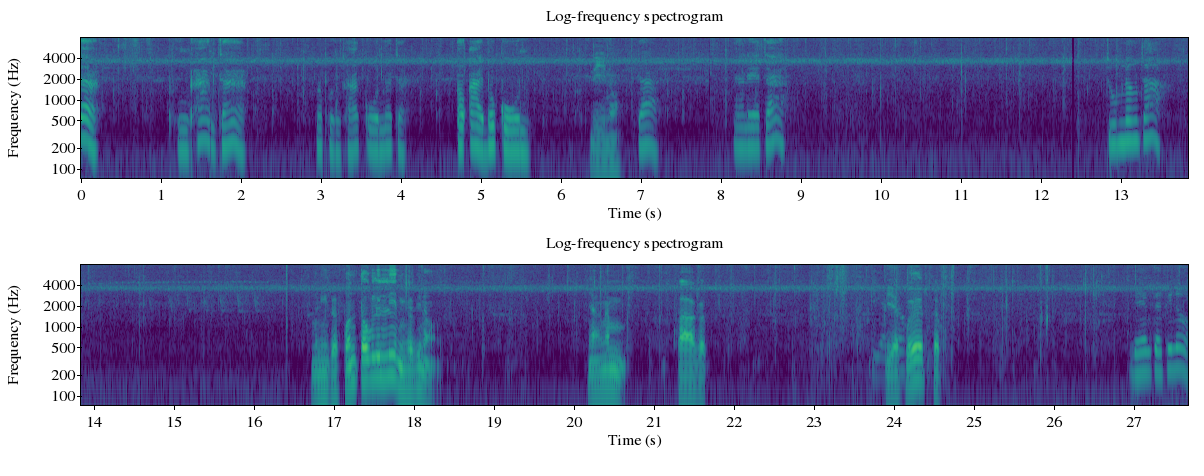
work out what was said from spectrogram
จ้าผึ่งข้ามจ้า มาผึ่งขาโกนนะจ้ะ เอาอายโบโกน ดีเนาะจ้านาแลจ้า จุ่มหนึ่งจ้ามันนี้ก็ฝนตกลิ่นๆครับพี่น้องยางน้ำปลากับเปียกเบิดครับ แดงจ้ะพี่น้อง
